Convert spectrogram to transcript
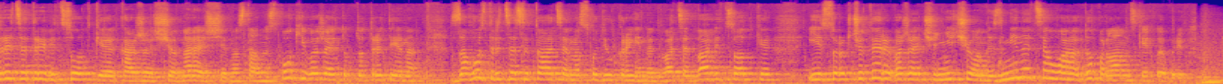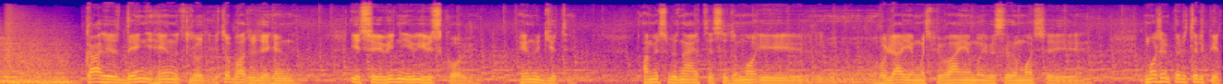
33% каже, що нарешті настане спокій, вважає, тобто третина. Загостриться ситуація на сході України 22%. І 44% вважають, що нічого не зміниться. Увага до парламентських виборів. Кожен день гинуть люди, і то багато людей гине. І цивільні, і військові. Гинуть діти. А ми собі, знаєте, сидимо і гуляємо, співаємо, і веселимося, і можемо перетерпіти.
